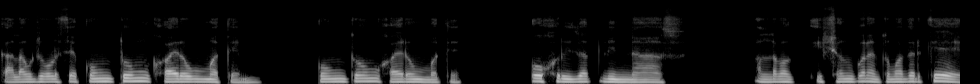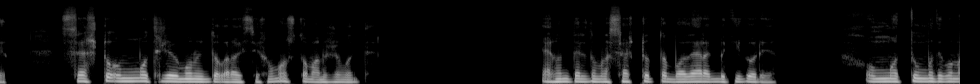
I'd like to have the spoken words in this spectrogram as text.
কালাম বলেছে কুংতুম খয়ের উম্মাতেন কুংতুম খয়ের উম্মতে ওখরিজাত লিন্নাস। আল্লাহ ঈশ্বর করেন তোমাদেরকে শ্রেষ্ঠ উম্মত হিসেবে মনোনীত করা হয়েছে সমস্ত মানুষের মধ্যে। এখন তাহলে তোমরা শ্রেষ্ঠত্ব বজায় রাখবে কি করে? উম্মত তুম্মতে কোনো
